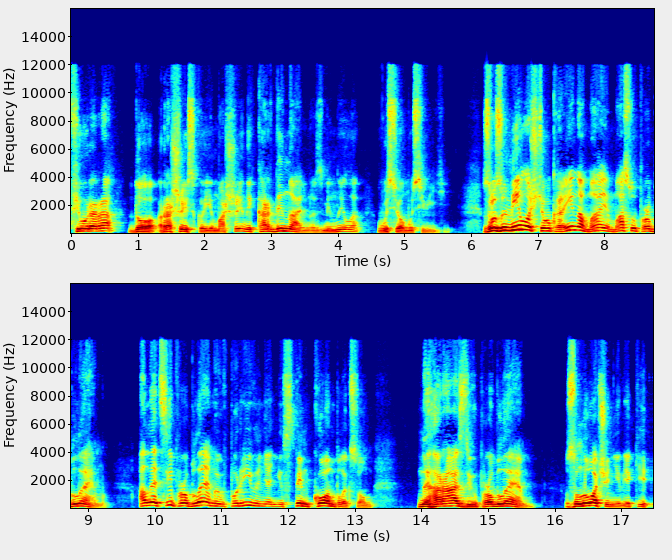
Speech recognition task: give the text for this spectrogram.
фюрера, до рашистської машини, кардинально змінила в усьому світі. Зрозуміло, що Україна має масу проблем, але ці проблеми в порівнянні з тим комплексом негараздів, проблем, злочинів, які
